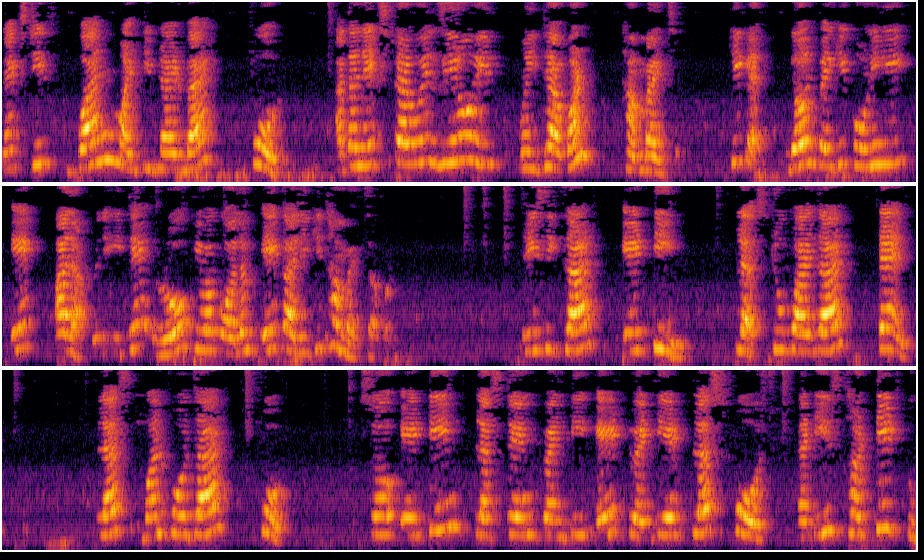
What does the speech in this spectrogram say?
next is one multiplied by four आता नेक्स्ट काय होईल झिरो होईल मग इथे आपण थांबायचं. ठीक आहे? दोन पैकी कोणीही एक आला म्हणजे इथे रो किंवा कॉलम एक आली की थांबायचं आपण. Three six are eighteen plus two five are ten plus one four are four so eighteen plus ten twenty eight twenty eight plus that is 32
